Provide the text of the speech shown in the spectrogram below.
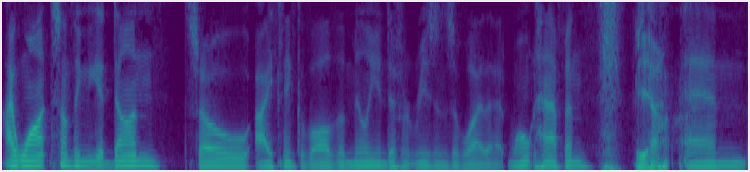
I want something to get done, so I think of all the million different reasons of why that won't happen Yeah, and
